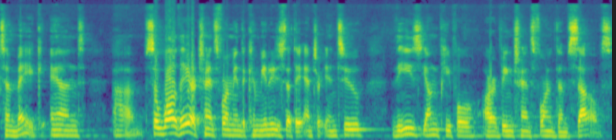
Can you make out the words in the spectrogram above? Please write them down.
to make. And um, so while they are transforming the communities that they enter into, these young people are being transformed themselves.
